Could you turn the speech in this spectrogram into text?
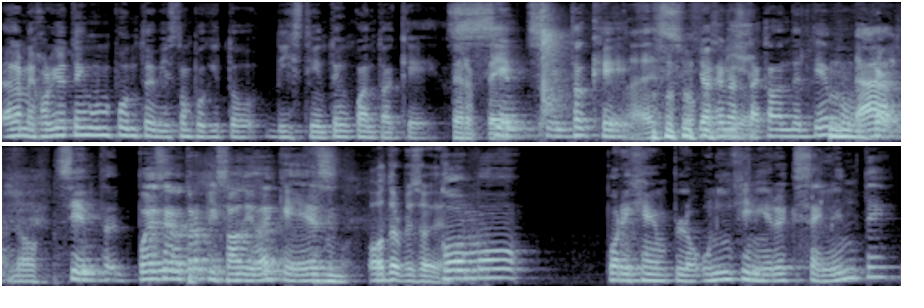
a lo mejor yo tengo un punto de vista un poquito distinto en cuanto a que Perfecto. sien- siento que Ah, ya se nos está acabando el tiempo. Ah, no. siento- puede ser otro episodio ¿eh? que es Otro episodio. cómo, por ejemplo, un ingeniero excelente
